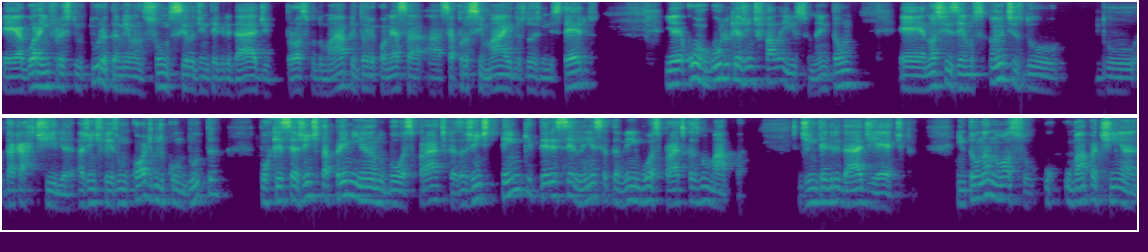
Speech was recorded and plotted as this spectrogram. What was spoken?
é, agora a infraestrutura também lançou um selo de integridade próximo do mapa, então ele começa a, se aproximar dos dois ministérios. E é com orgulho que a gente fala isso, né? Então, é, nós fizemos antes do, do, da cartilha, a gente fez um código de conduta, porque se a gente está premiando boas práticas, a gente tem que ter excelência também em boas práticas no mapa de integridade ética. Então, na nosso, o, o, mapa tinha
